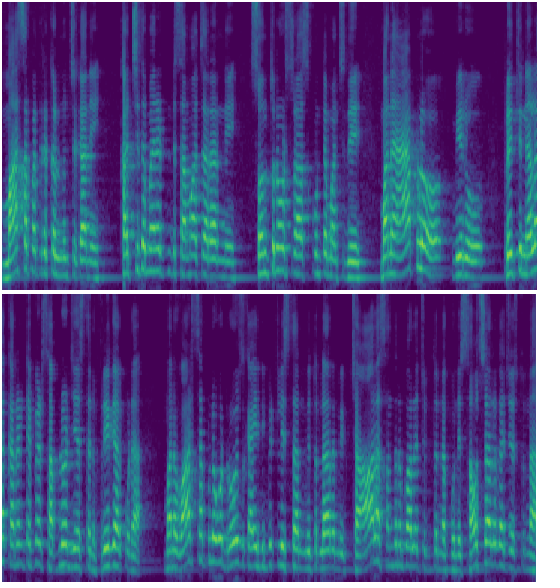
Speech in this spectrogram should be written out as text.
మాస పత్రికల నుంచి కానీ ఖచ్చితమైనటువంటి సమాచారాన్ని సొంత నోట్స్ రాసుకుంటే మంచిది. మన యాప్లో మీరు ప్రతి నెల కరెంట్ అఫైర్స్ అప్లోడ్ చేస్తాను ఫ్రీగా కూడా. మన వాట్సాప్లో కూడా రోజుకి ఐదు బిట్లు ఇస్తాను మిత్రులారా. మీకు చాలా సందర్భాల్లో చెప్తున్నా కొన్ని సంవత్సరాలుగా చేస్తున్నా.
